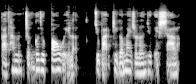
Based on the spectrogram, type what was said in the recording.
把他们整个就包围了。就把这个麦哲伦就给杀了。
